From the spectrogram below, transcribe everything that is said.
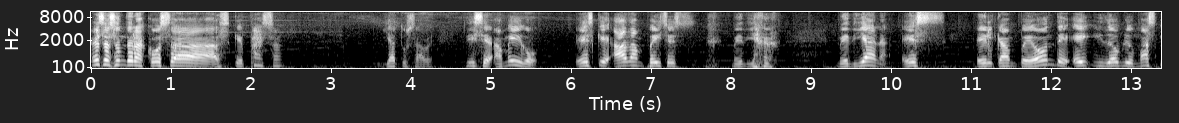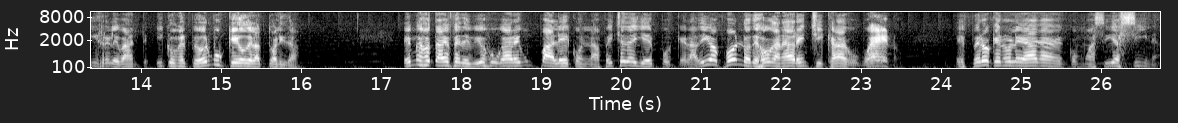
Esas son de las cosas que pasan. Ya tú sabes. Dice, amigo, es que Adam Page es mediana. Mediana. Es el campeón de AEW más irrelevante y con el peor buqueo de la actualidad. MJF debió jugar en un palé con la fecha de ayer porque la Diva Pon lo dejó ganar en Chicago. Bueno, espero que no le hagan como hacía Cena.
